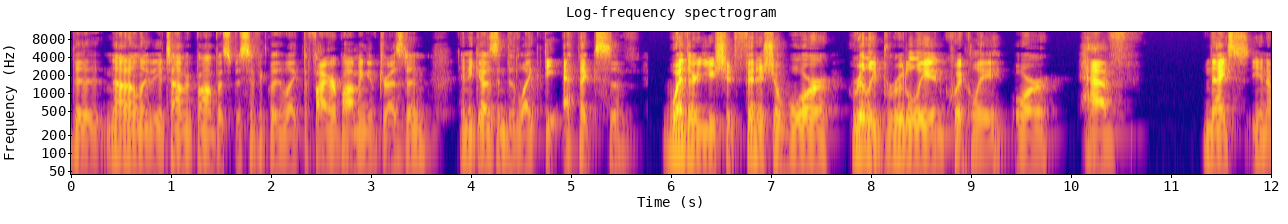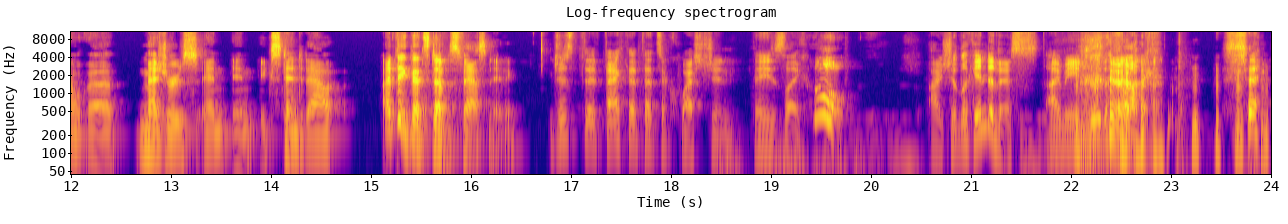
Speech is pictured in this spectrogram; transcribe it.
the not only the atomic bomb, but specifically like the firebombing of Dresden. And he goes into like the ethics of whether you should finish a war really brutally and quickly or have nice you know uh, measures and and extend it out. I think that stuff is fascinating. Just the fact that that's a question that he's like oh i should look into this. I mean who the fuck?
